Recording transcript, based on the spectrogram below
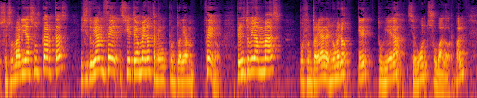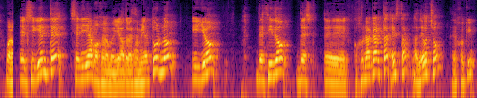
se sumaría sus cartas. Y si tuvieran 7 o menos, también puntuarían 0. Pero si tuvieran más, pues puntuarían el número que tuviera según su valor, ¿vale? Bueno, el siguiente sería, me llega otra vez a mí el turno, y yo decido eh, coger una carta, esta, la de 8, la dejo aquí,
